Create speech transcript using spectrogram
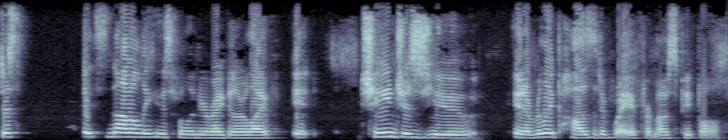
just it's not only useful in your regular life, it changes you in a really positive way for most people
